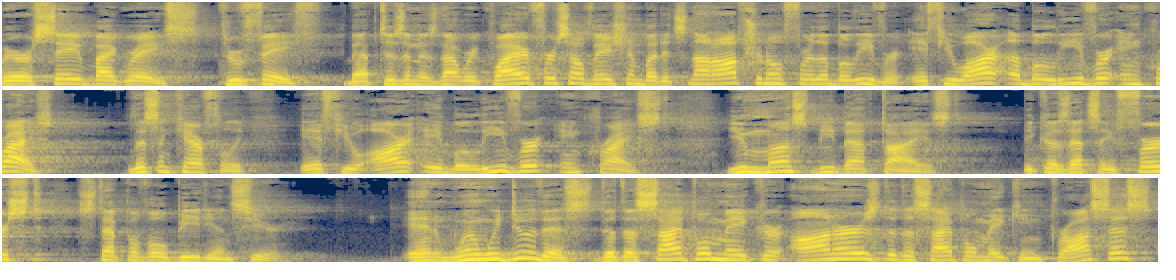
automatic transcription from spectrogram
We are saved by grace through faith. Baptism is not required for salvation, but it's not optional for the believer. If you are a believer in Christ, listen carefully. If you are a believer in Christ, you must be baptized because that's a first step of obedience here. And when we do this, the disciple maker honors the disciple making process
